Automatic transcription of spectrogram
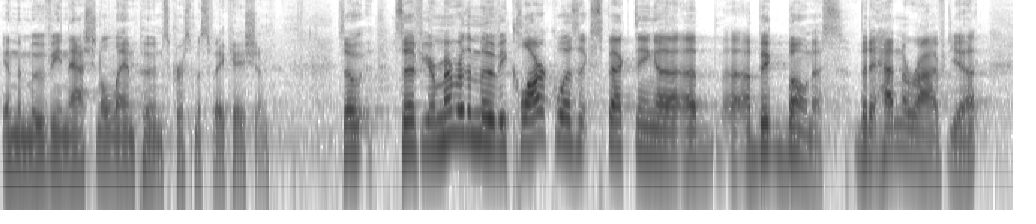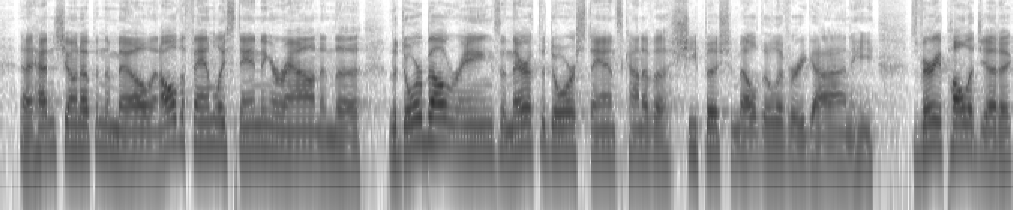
in the movie National Lampoon's Christmas Vacation. So, so if you remember the movie, Clark was expecting a, a, a big bonus, but it hadn't arrived yet. Uh, hadn't shown up in the mail, and all the family standing around, and the, the doorbell rings, and there at the door stands kind of a sheepish mail delivery guy, and he was very apologetic.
